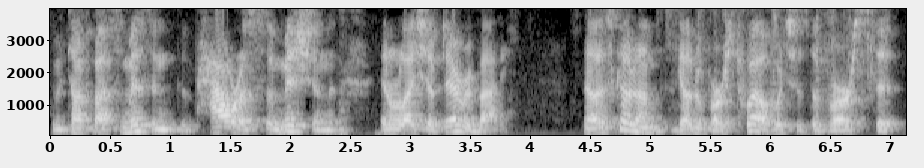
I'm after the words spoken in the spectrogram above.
We talked about submission, the power of submission in relationship to everybody. Now let's go to go to verse 12, which is the verse that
